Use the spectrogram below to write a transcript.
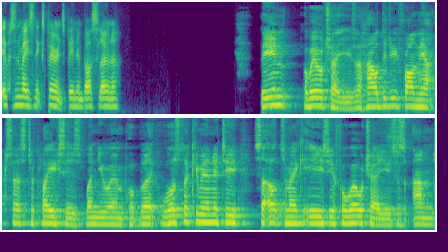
it was an amazing experience being in Barcelona. Being a wheelchair user, how did you find the access to places when you were in public? Was the community set up to make it easier for wheelchair users, and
